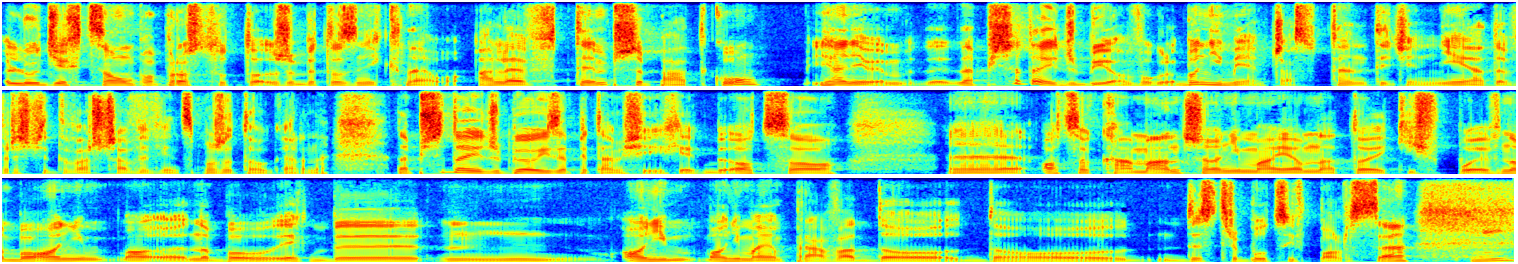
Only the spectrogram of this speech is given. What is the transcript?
ludzie chcą po prostu, to, żeby to zniknęło. Ale w tym przypadku, ja nie wiem, napiszę do HBO w ogóle, bo nie miałem czasu. Ten tydzień nie jadę wreszcie do Warszawy, więc może to ogarnę. Napiszę do HBO i zapytam się ich jakby o co, e, o co kaman, czy oni mają na to jakiś wpływ, no bo oni, no bo jakby mm, oni, oni mają prawa do, do dystrybucji w Polsce. Hmm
